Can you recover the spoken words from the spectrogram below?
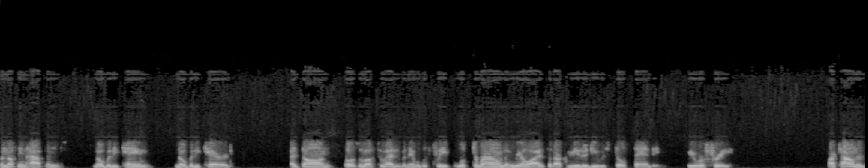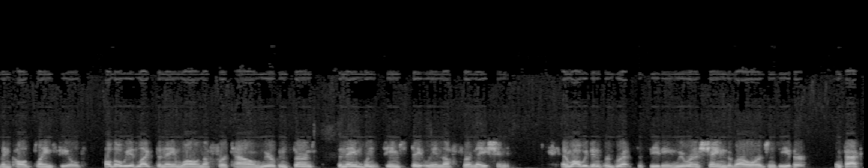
but nothing happened. Nobody came. Nobody cared. At dawn, those of us who hadn't been able to sleep looked around and realized that our community was still standing. We were free. Our town had been called Plainfield, Although we had liked the name well enough for a town, we were concerned the name wouldn't seem stately enough for a nation. And while we didn't regret seceding, we weren't ashamed of our origins either. In fact,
